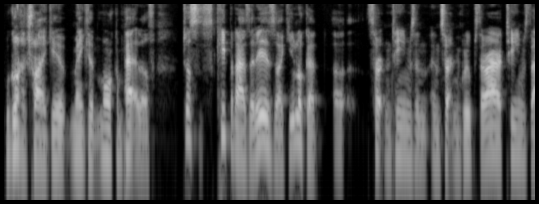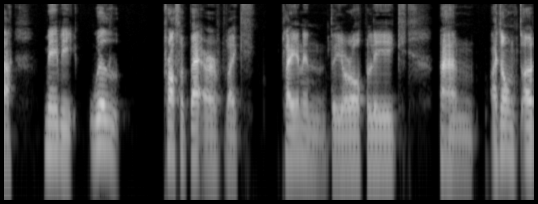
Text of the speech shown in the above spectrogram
we're going to try to make it more competitive. Just keep it as it is. Like you look at uh, certain teams and in, in certain groups, there are teams that maybe will profit better, like playing in the Europa League. And I don't, I,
